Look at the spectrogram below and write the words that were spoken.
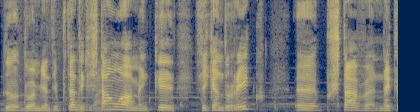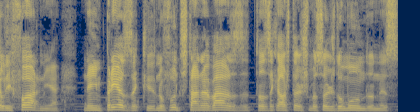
do, do ambiente. E, portanto, muito aqui bem. está um homem que, ficando rico, uh, estava na Califórnia, na empresa que no fundo está na base de todas aquelas transformações do mundo nesse,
